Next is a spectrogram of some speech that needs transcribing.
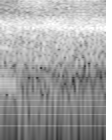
because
